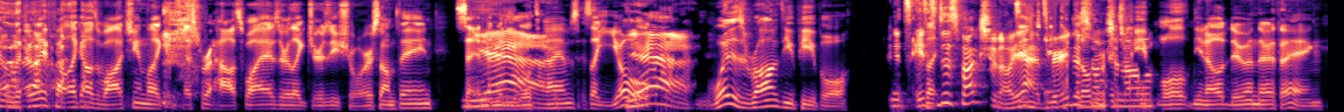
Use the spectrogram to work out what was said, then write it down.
it literally felt like I was watching like Desperate Housewives or like Jersey Shore or something set in the medieval times. It's like, yo, yeah, what is wrong with you people? it's It's it's, dysfunctional. Yeah, it's very dysfunctional. People, you know, doing their thing.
